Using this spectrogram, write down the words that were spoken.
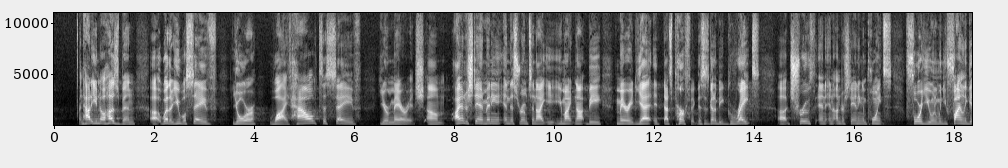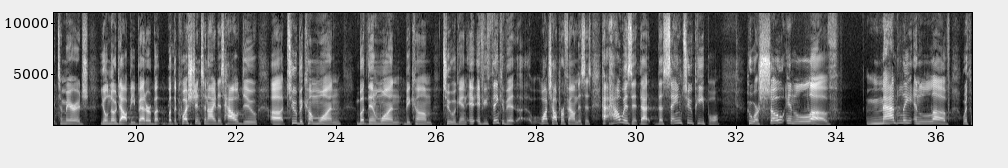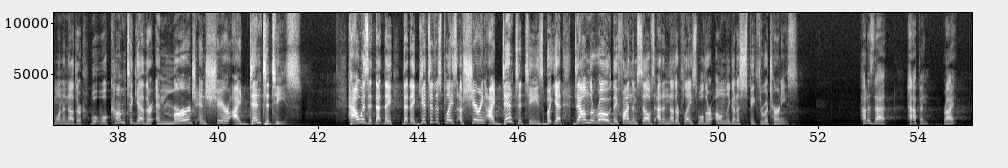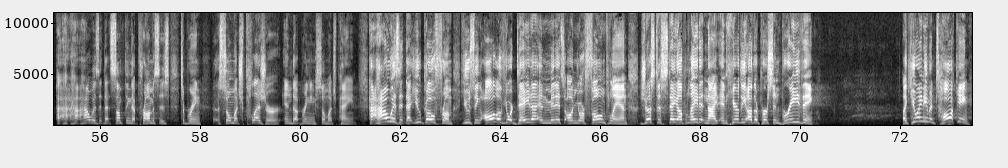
And how do you know, husband, uh, whether you will save your wife? How to save your marriage. Um, I understand many in this room tonight, you, you might not be married yet. It, that's perfect. This is going to be great uh, truth and, and understanding and points for you. And when you finally get to marriage, you'll no doubt be better. But, but the question tonight is how do uh, two become one, but then one become two again? If you think of it, uh, watch how profound this is. How is it that the same two people who are so in love, madly in love with one another, will, will come together and merge and share identities? How is it that they that they get to this place of sharing identities, but yet down the road they find themselves at another place where they're only going to speak through attorneys? How does that happen, right? How, How is it that something that promises to bring uh, so much pleasure end up bringing so much pain? How is it that you go from using all of your data and minutes on your phone plan just to stay up late at night and hear the other person breathing? Like you ain't even talking.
